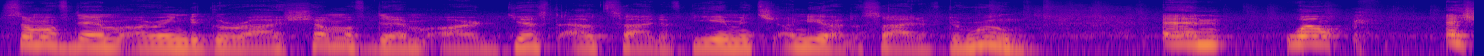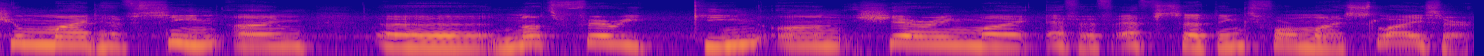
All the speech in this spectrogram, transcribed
some of them are in the garage, some of them are just outside of the image on the other side of the room. And, well, as you might have seen, I'm uh, not very keen on sharing my FFF settings for my slicer.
